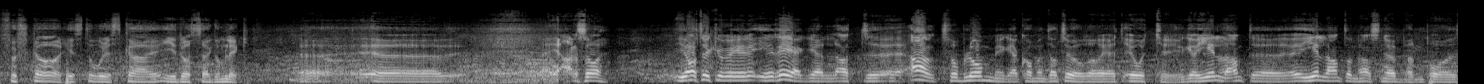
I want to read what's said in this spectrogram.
förstör historiska idrottsögonblick. Uh, uh, alltså, jag tycker i, i regel att uh, allt för blommiga kommentatorer är ett otyg. Jag gillar, inte, jag gillar inte den här snubben på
